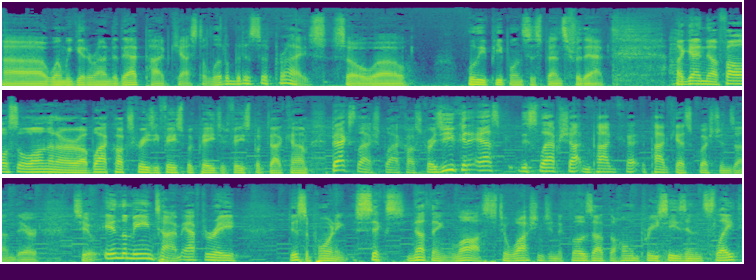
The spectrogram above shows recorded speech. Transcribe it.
uh, when we get around to that podcast. A little bit of surprise. So uh, we'll leave people in suspense for that. Again, uh, follow us along on our uh, Blackhawks Crazy Facebook page at facebook.com backslash Blackhawks Crazy. You can ask the Slapshot and podca- podcast questions on there, too. In the meantime, after a disappointing 6 nothing loss to Washington to close out the home preseason slate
